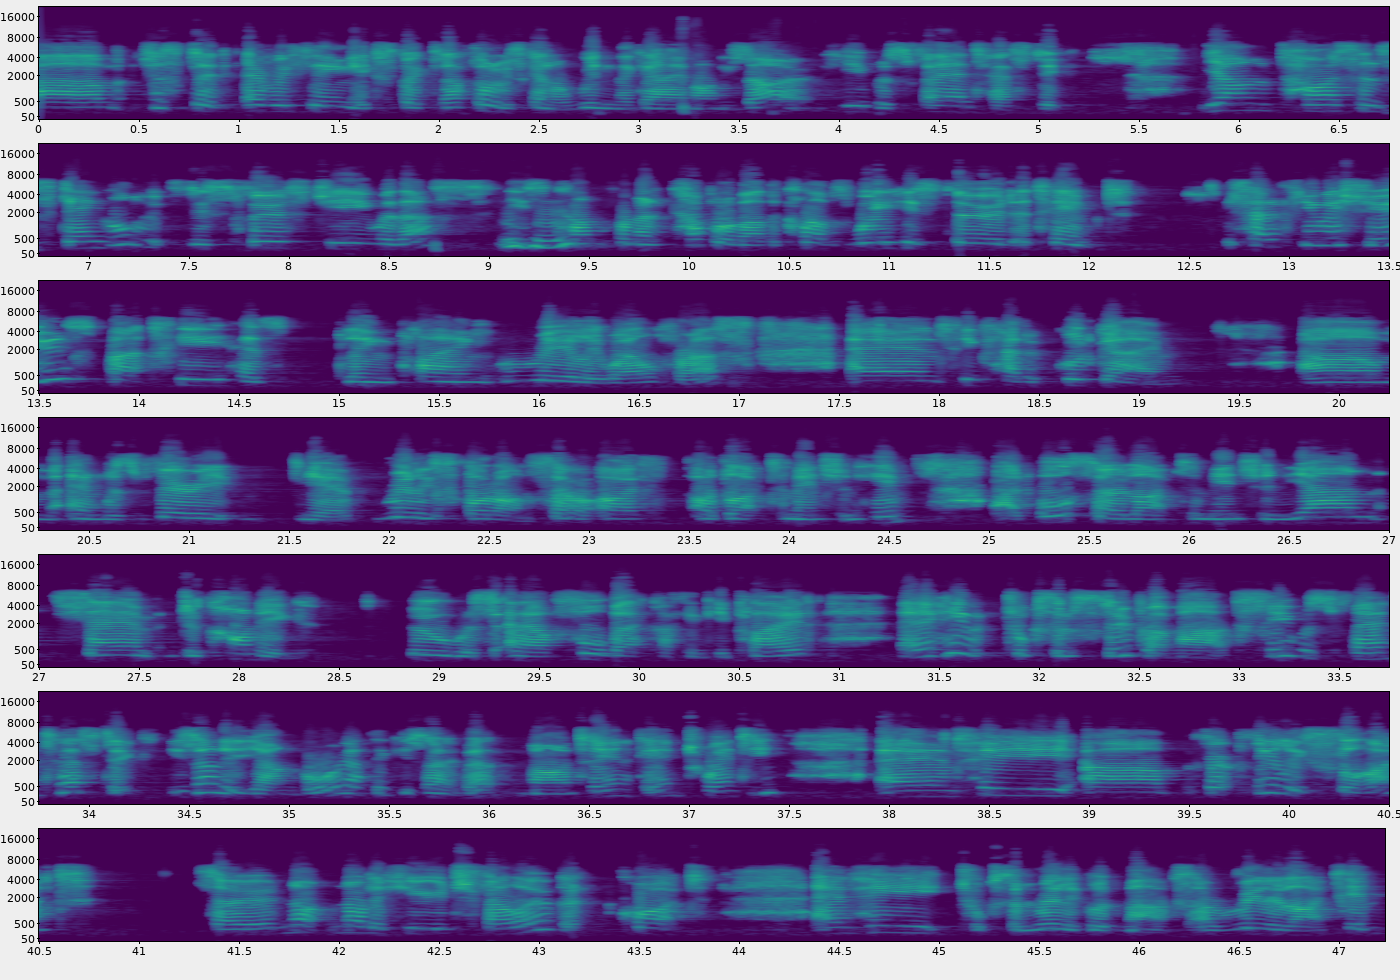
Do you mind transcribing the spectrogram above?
Um, just did everything expected. I thought he was going to win the game on his own. He was fantastic. Young Tyson Stengel, who's his first year with us, he's Mhm. come from a couple of other clubs. We're his third attempt. He's had a few issues, but he has been playing really well for us, and he had a good game um, and was very, yeah, really spot on. So I, I'd like to mention him. I'd also like to mention young Sam DeConig, who was our fullback, I think he played. And he took some super marks. He was fantastic. He's only a young boy. I think he's only about 19, again, 20. And he, uh, fairly slight. So not not a huge fellow, but quite. And he took some really good marks. I really liked him.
